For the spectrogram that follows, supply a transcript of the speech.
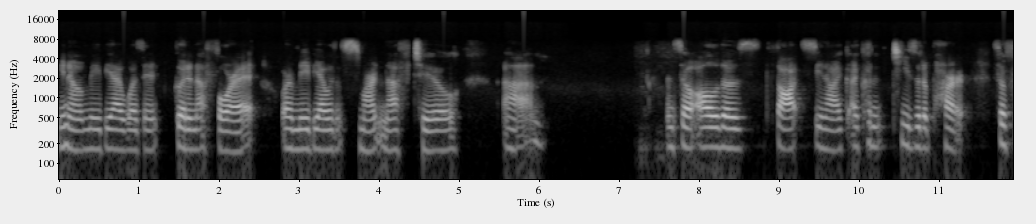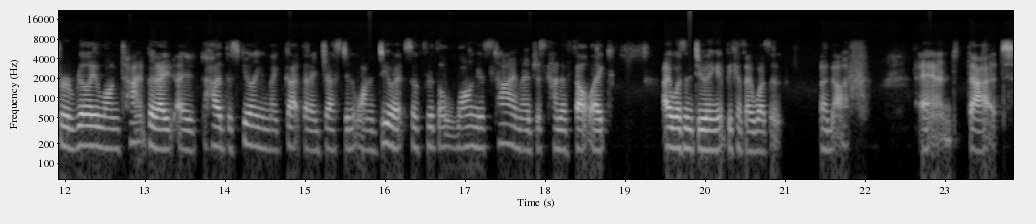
you know, maybe I wasn't good enough for it or maybe I wasn't smart enough to. Um, and so all of those thoughts, you know, I, I couldn't tease it apart. So for a really long time, but I, I had this feeling in my gut that I just didn't want to do it. So for the longest time, I just kind of felt like I wasn't doing it because I wasn't enough, and that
